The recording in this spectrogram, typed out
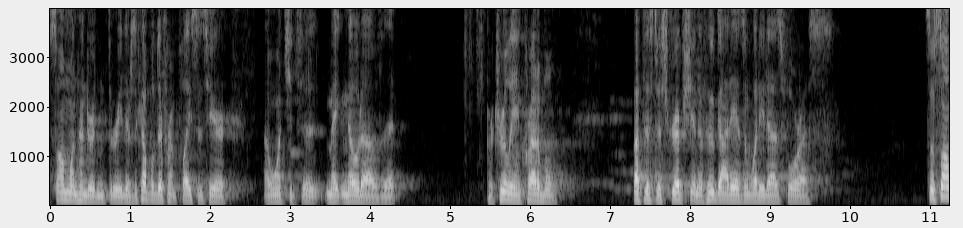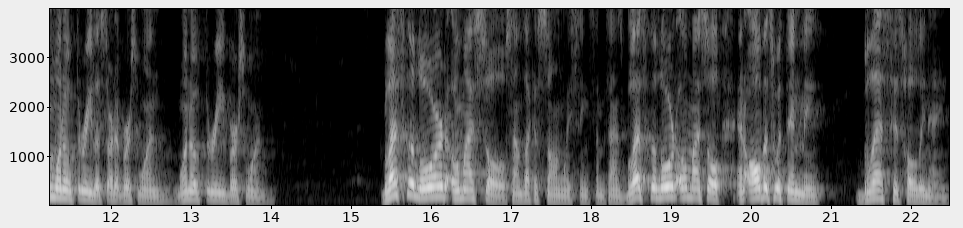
Psalm 103. There's a couple different places here I want you to make note of that are truly incredible about this description of who God is and what he does for us. So, Psalm 103, let's start at verse 1. 103, verse 1. Bless the Lord, O my soul. Sounds like a song we sing sometimes. Bless the Lord, O my soul, and all that's within me. Bless his holy name.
